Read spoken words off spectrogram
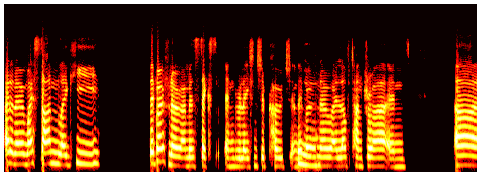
I don't know. My son, like he, they both know I'm a sex and relationship coach, and they yeah. both know I love tantra, and uh,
